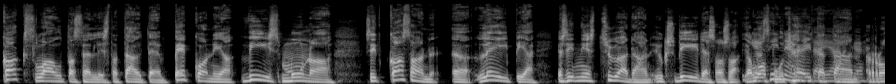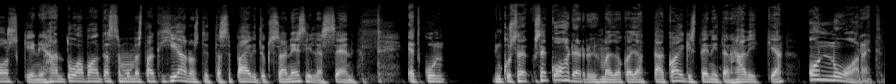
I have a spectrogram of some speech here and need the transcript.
kaksi lautasellista täyteen pekonia, viisi munaa, sitten kasan ö, leipiä ja sitten niistä syödään yksi viidesosa ja Joo, loput heitetään roskiin. Niin hän tuo vaan tässä mun mielestä aika hienosti tässä päivityksessään esille sen, että kun niin kuin se, se kohderyhmä, joka jättää kaikista eniten hävikkiä, on nuoret.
